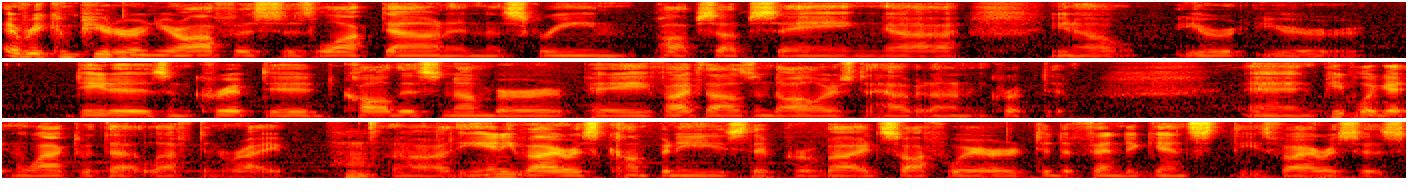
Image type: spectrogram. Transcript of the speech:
every computer in your office is locked down and the screen pops up saying uh, you know your your data is encrypted call this number pay $5000 to have it unencrypted and people are getting whacked with that left and right Hmm. uh, the antivirus companies that provide software to defend against these viruses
